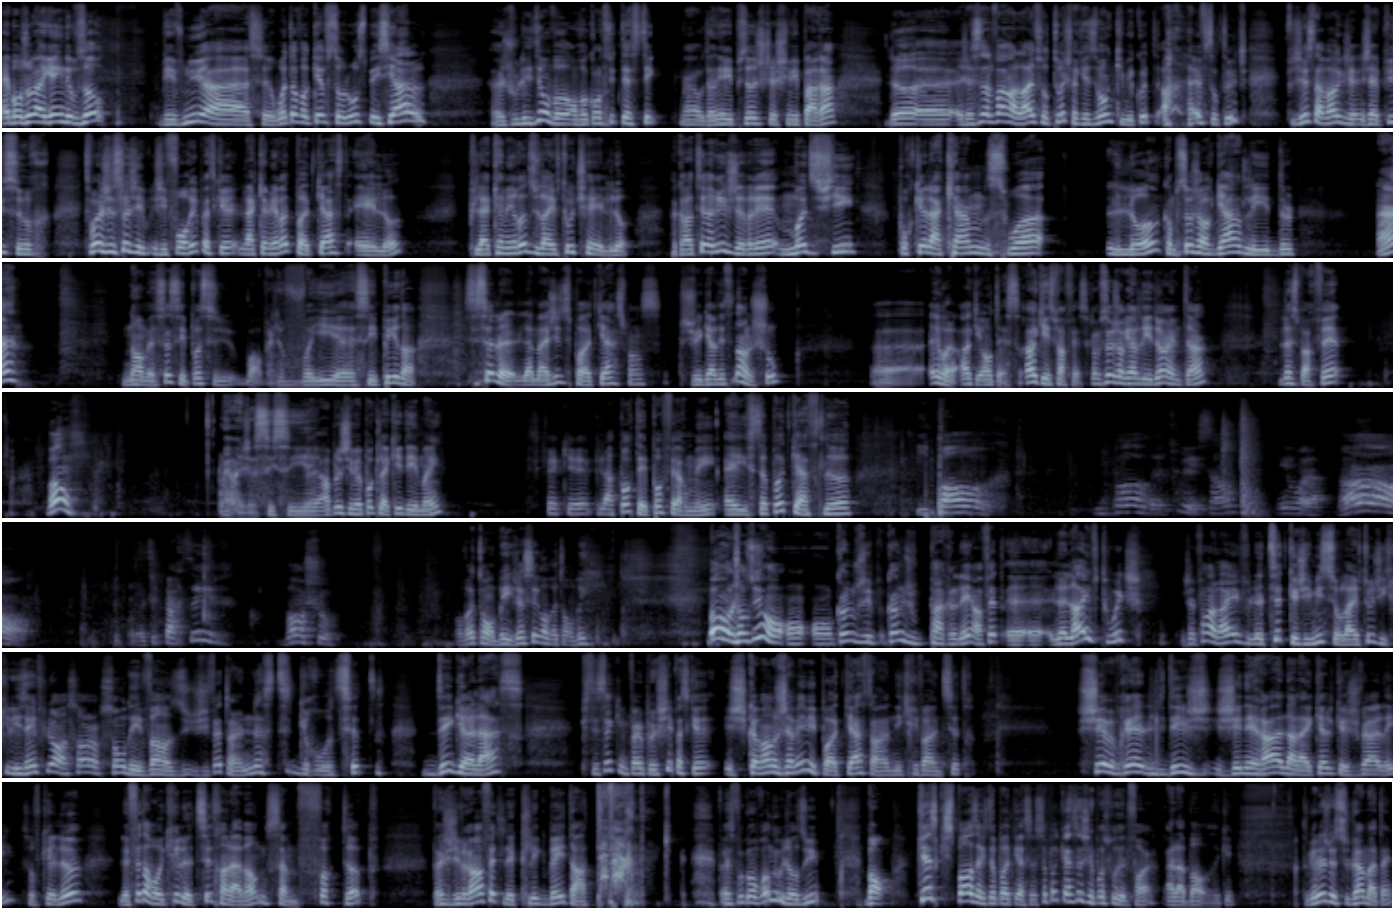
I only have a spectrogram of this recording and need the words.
Hey, bonjour la gang de vous autres. Bienvenue à ce What the fuck Kev solo spécial. Euh, je vous l'ai dit, on va, on va continuer de tester. Hein, au dernier épisode, j'étais chez mes parents. Là, euh, j'essaie de le faire en live sur Twitch. Fait qu'il y a du monde qui m'écoute en live sur Twitch. Puis juste avant que j'appuie sur. Tu vois, juste là, j'ai foiré parce que la caméra de podcast est là. Puis la caméra du live Twitch est là. Fait qu'en théorie, je devrais modifier pour que la cam soit là. Comme ça, je regarde les deux. Hein? Non, mais ça, c'est pas sur. Bon, ben là, vous voyez, euh, c'est pire dans. C'est ça la magie du podcast, je pense. Je vais garder ça dans le show. Euh, et voilà, ok, on teste. Ok, c'est parfait. C'est comme ça, je regarde les deux en même temps. Là, c'est parfait. Bon! Ouais, je sais, c'est. euh, En plus, j'ai même pas claqué des mains. Ce qui fait que. Puis la porte est pas fermée. Hey, ce podcast-là, il part. Il part de tous les sens. Et voilà. Bon! On va-tu partir? Bon show. On va tomber. Je sais qu'on va tomber. Bon, aujourd'hui, on, comme, j'ai- comme je vous parlais, en fait, euh, euh, le live Twitch, je vais le faire en live. Le titre que j'ai mis sur live Twitch, j'ai écrit Les influenceurs sont des vendus. J'ai fait un hostie gros titre dégueulasse. Puis c'est ça qui me fait un peu chier parce que je commence jamais mes podcasts en écrivant un titre. Je sais à peu près l'idée générale dans laquelle que je vais aller. Sauf que là, le fait d'avoir écrit le titre en avance, ça me fucked up. Parce que j'ai vraiment fait le clickbait en tabarnak. Parce qu'il faut comprendre qu'aujourd'hui, bon, qu'est-ce qui se passe avec ce podcast-là? Ce podcast-là, je sais pas supposé le faire à la base, ok? Donc là, je me suis levé un matin.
